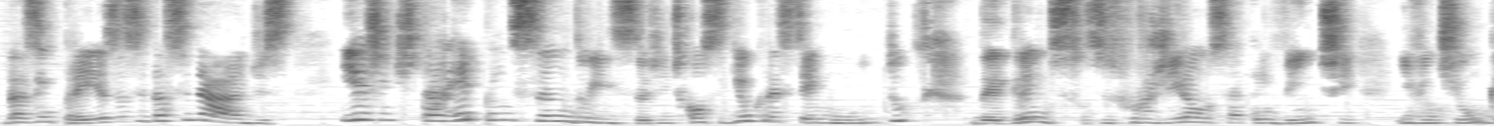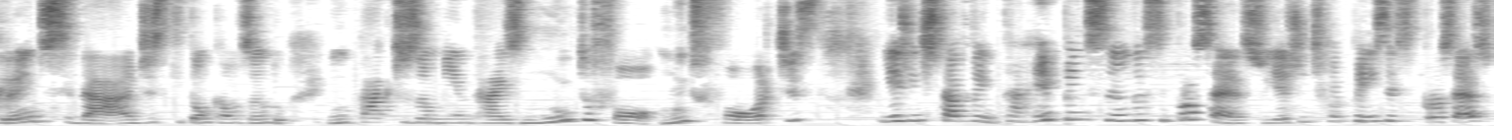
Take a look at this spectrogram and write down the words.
das empresas e das cidades. E a gente está repensando isso. A gente conseguiu crescer muito, de grandes surgiram no século XX e 21 grandes cidades que estão causando impactos ambientais muito, fo muito fortes e a gente está tá repensando esse processo e a gente repensa esse processo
